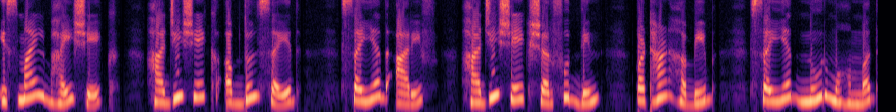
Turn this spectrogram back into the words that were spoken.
इस्माईल भाई शेख हाजी शेख अब्दुल सईद सय्यद आरिफ हाजी शेख शरफुद्दीन पठाण हबीब सय्यद नूर मोहम्मद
